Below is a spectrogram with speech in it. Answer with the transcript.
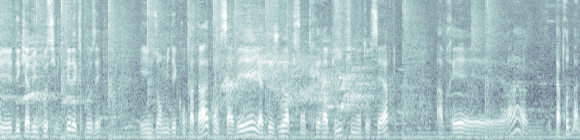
et dès qu'il y avait une possibilité d'exploser. Et ils nous ont mis des contre-attaques, on le savait, il y a deux joueurs qui sont très rapides, qui montent au cercle. Après, voilà, on perd trop de balles.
